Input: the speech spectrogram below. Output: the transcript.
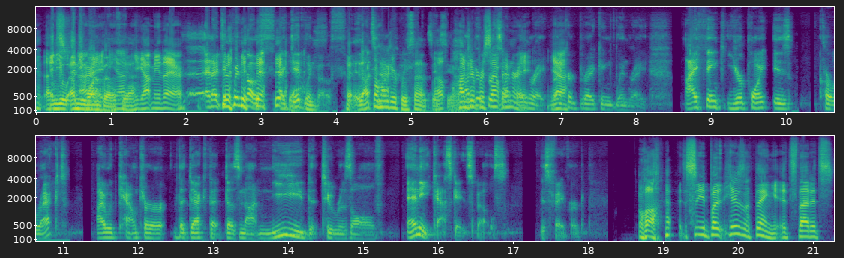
That's- you- and you all won both, yeah. You got me there. and I did win both. I Yeah, did win both. That's hundred percent. 100% win rate. Yeah. record-breaking win rate. I think your point is correct. I would counter the deck that does not need to resolve any cascade spells is favored. Well, see, but here's the thing: it's that it's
